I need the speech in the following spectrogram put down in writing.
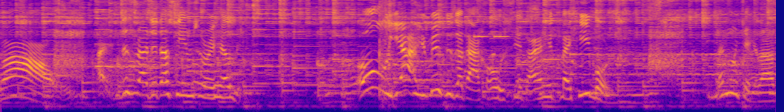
Wow. I, this Rattata seems very healthy. Oh, yeah, he missed his attack. Oh, shit, I hit my keyboard. Let me check it out.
